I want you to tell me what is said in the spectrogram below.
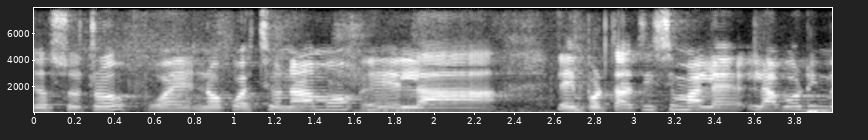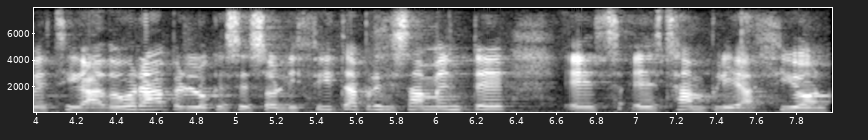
Nosotros pues, no cuestionamos la, importantísima labor investigadora, pero lo que se solicita precisamente es esta ampliación.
